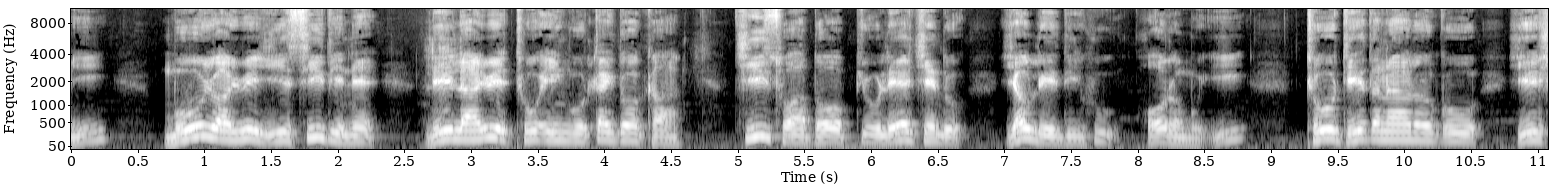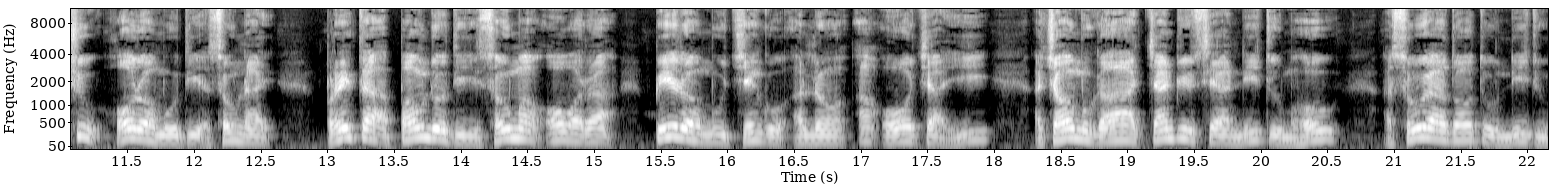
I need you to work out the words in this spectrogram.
မည်မိုးရွာ၍ရေစီးသည်နှင့် လေလာ၍ထိုအိမ်ကိုတိုက်သောအခါကြီးစွာသောပြိုလဲခြင်းသို့ရောက်လေသည်ဟုဟောတော်မူ၏ထိုဒေသနာတော်ကိုယေရှုဟောတော်မူသည့်အဆုံး၌ပရိသတ်အပေါင်းတို့သည် ဆုံးမဩဝါဒပေးတော်မူခြင်းကိုအလွန်အံ့ဩကြ၏ အကြောင်းမူကားကြံပြူဆရာနီးတူမဟုတ် အစိုးရသောသူနီးတူ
